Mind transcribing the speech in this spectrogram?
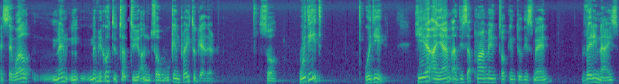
I said, Well, let, let me go to talk to you, and so we can pray together. So we did. We did. Here I am at this apartment talking to this man, very nice,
